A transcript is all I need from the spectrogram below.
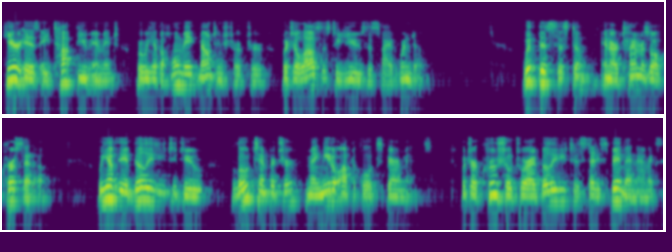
Here is a top view image where we have a homemade mounting structure which allows us to use the side window. With this system and our time resolved Kerr setup, we have the ability to do low temperature magneto-optical experiments which are crucial to our ability to study spin dynamics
